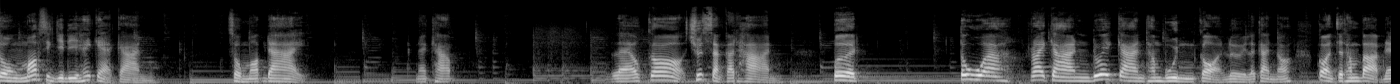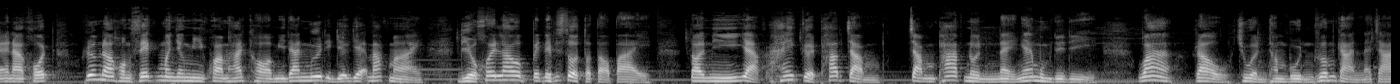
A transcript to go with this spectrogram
ส่งมอบสิ่งดีๆให้แก่กัน ส่งมอบได้ นะครับ แล้วก็ชุดสังฆทาน เปิดตัวรายการด้วยการทำบุญก่อนเลยแล้วกันเนาะก่อนจะทำบาปในอนาคต เรื่องราวของเซ็กมันยังมีความ hardcore มีด้านมืดอีกเยอะแยะมากมาย เดี๋ยวค่อยเล่าเป็น episode ต่อๆไป ตอนนี้อยากให้เกิดภาพจำจำภาพนนในแง่มุมดีๆ ว่าเราชวนทำบุญร่วมกันนะจ๊ะ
